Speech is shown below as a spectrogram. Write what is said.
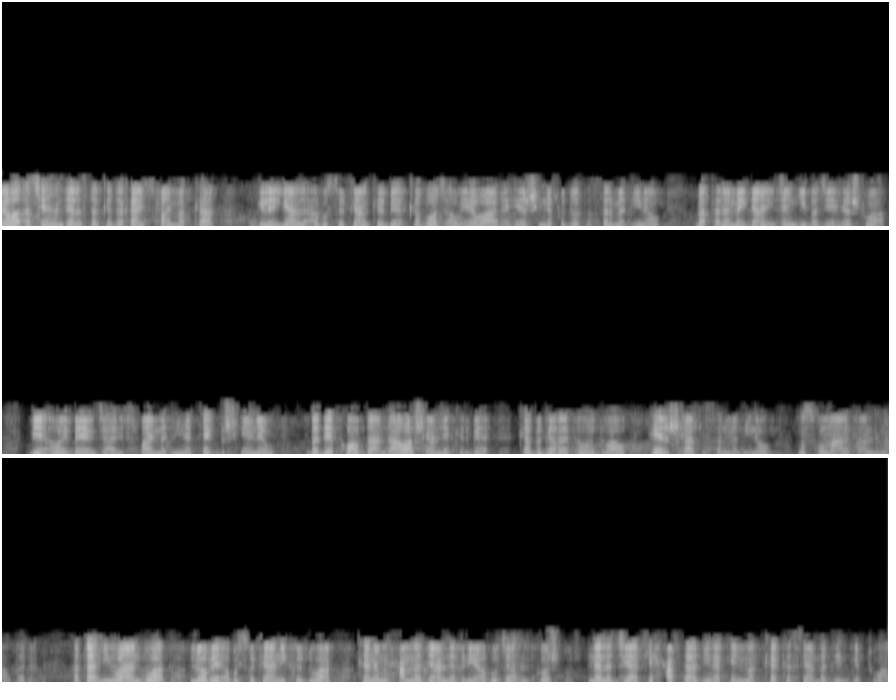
لەوە ئەچێ هەندێ لە سەرکردەکانی سپای مەککە گلەییان لە ئەبو سوفیان کردبێ کە بۆچ ئەو ئێوارە هێرشی نەکردووەتە سەر مەدینە و بە پەلە مەیدانی جەنگی بەجێ هێشتووە بێ ئەوەی بە یەکجاری سپای مەدینە تێک بشکێنێ و بەبێ کوالدان داواشیان لێکردبێ کە بگەڕێتەوە دوا و هێرش کاتە سەر مەدینە و موسڵمانەکان لەناو بەرن هەتا هیوایان بووە لۆبەی ئەبو سوفیانی کردووە کە نە محمدیان لەبری ئەبو جەهل کوشت نە لە جیاتی حەفتا دیلەکەی مەککە کەسیان بە دیل گرتووە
